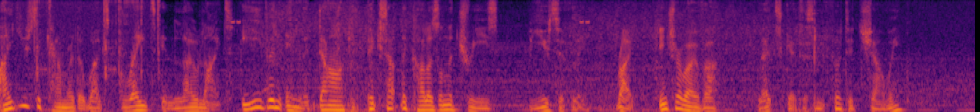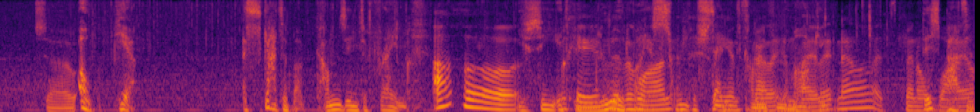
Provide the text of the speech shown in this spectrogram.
I used a camera that works great in low light. Even in the dark, it picks up the colours on the trees beautifully. Right, intro over. Let's get to some footage, shall we? So, oh, here. A scatterbug comes into frame. Oh, You see, it's okay, been lured by a sweet scent coming from the market. Now. It's been a This while. pattern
